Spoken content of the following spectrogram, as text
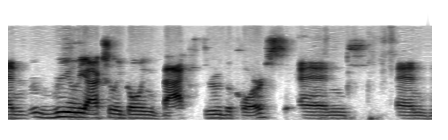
and really actually going back through the course and and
